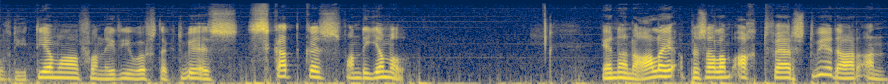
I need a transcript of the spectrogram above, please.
of die thema van hierdie hoofstuk 2 is Skatkus van die Himmel, en dan haal hy Psalm 8 vers 2 daaraan,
